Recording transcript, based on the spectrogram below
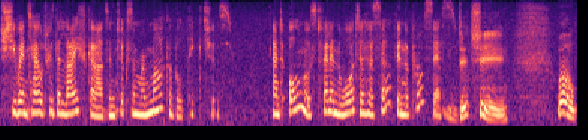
She went out with the lifeguards and took some remarkable pictures. And almost fell in the water herself in the process. Did she? Well,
